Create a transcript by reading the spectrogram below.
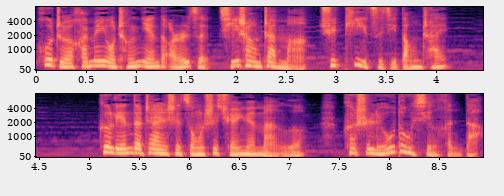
或者还没有成年的儿子骑上战马去替自己当差。各连的战士总是全员满额，可是流动性很大。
